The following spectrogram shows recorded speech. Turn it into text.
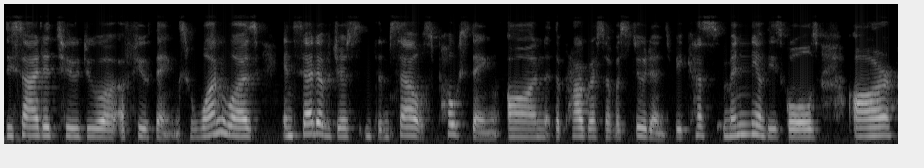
decided to do a, a, few things. One was instead of just themselves posting on the progress of a student, because many of these goals are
